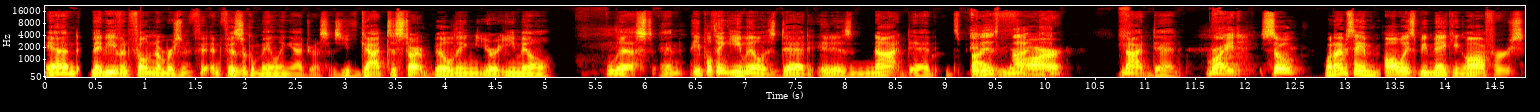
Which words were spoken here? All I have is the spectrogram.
and maybe even phone numbers and, and, physical mailing addresses. You've got to start building your email list. And people think email is dead. It is not dead. It's by it not far dead. not dead. Right. So when I'm saying always be making offers,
